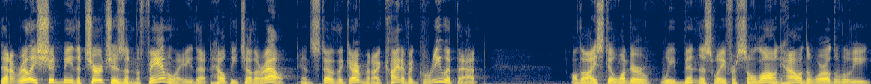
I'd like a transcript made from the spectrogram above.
that it really should be the churches and the family that help each other out instead of the government. I kind of agree with that. Although I still wonder, we've been this way for so long. How in the world will we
